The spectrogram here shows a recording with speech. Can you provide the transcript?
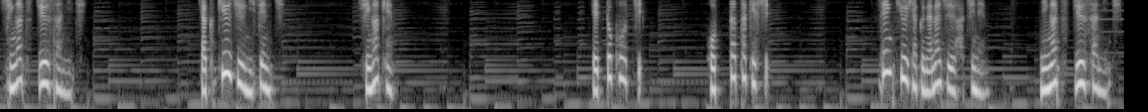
4月13日。192センチ。滋賀県。ヘッドコーチ。堀田武1978年2月13日。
